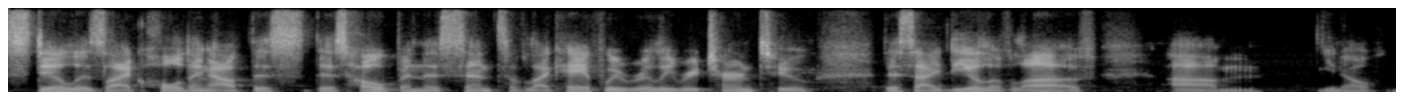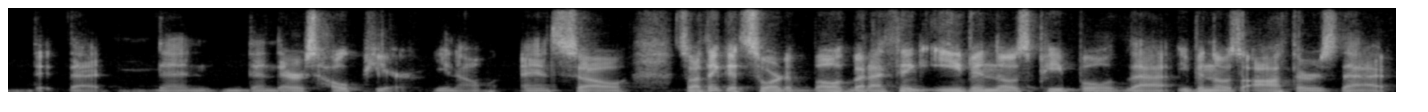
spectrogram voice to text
still is like holding out this this hope and this sense of like, hey, if we really return to this ideal of love, um, you know th- that then then there's hope here you know and so so i think it's sort of both but i think even those people that even those authors that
